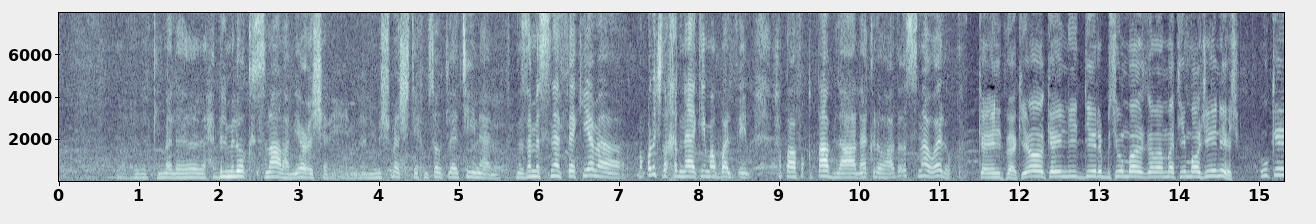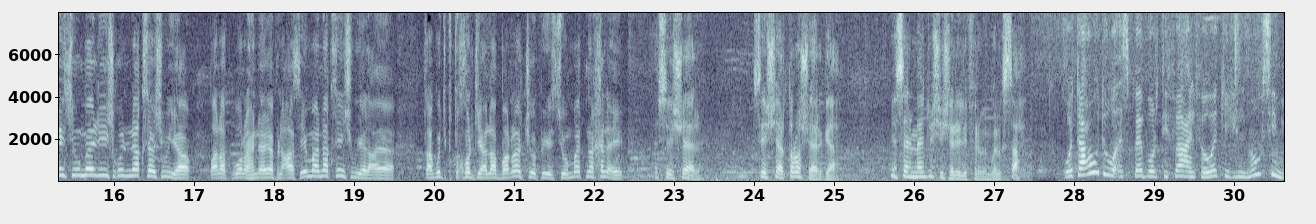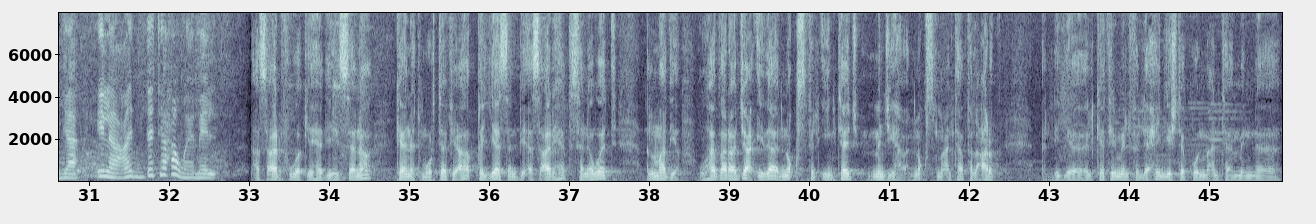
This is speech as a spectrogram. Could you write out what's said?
كيما حب الملوك السنة راه 120 المشمش شتي 35000 مازال السنة الفاكهة ما ما نقولكش دخلناها كيما بالفين نحطوها فوق الطابلة ناكلوها هذا السنة والو. كاين الفاكهة كاين اللي دير بسومة ما تيماجينيش. وكاين سومة اللي شغل ناقصة شوية. par rapport هنايا في العاصمة ناقصين شوية تاع قلت لك تخرجي على برا تشوفي السومة تنخلعي. سي شار سي شار ترو شار كاع. الانسان ما عندوش يشري لي فربي نقول لك صح. وتعود أسباب ارتفاع الفواكه الموسمية إلى عدة عوامل. أسعار الفواكه هذه السنة كانت مرتفعة قياسا بأسعارها في السنوات الماضية وهذا راجع إلى نقص في الإنتاج من جهة نقص معناتها في العرض الكثير من الفلاحين يشتكون معناتها من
